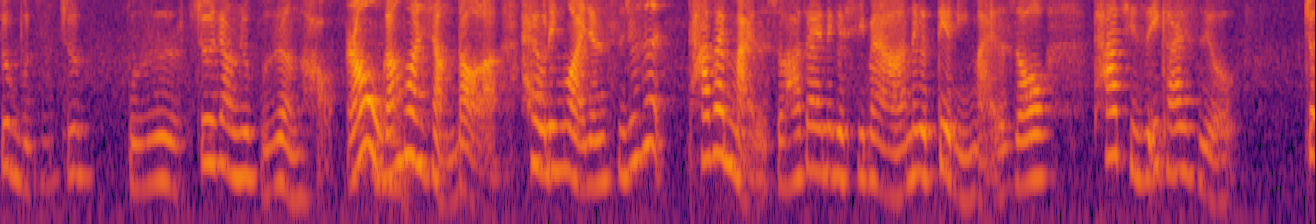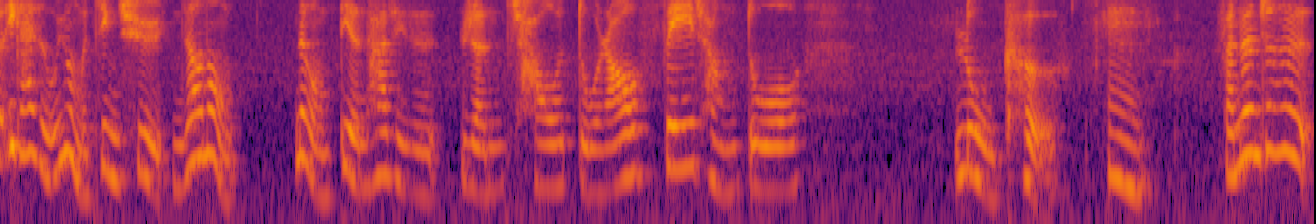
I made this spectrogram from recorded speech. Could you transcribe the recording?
就不是，就不是，就这样就不是很好。然后我刚突然想到了，还有另外一件事，就是他在买的时候，他在那个西班牙那个店里买的时候。他其实一开始有，就一开始因为我们进去，你知道那种那种店，它其实人超多，然后非常多路客，嗯，反正就是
